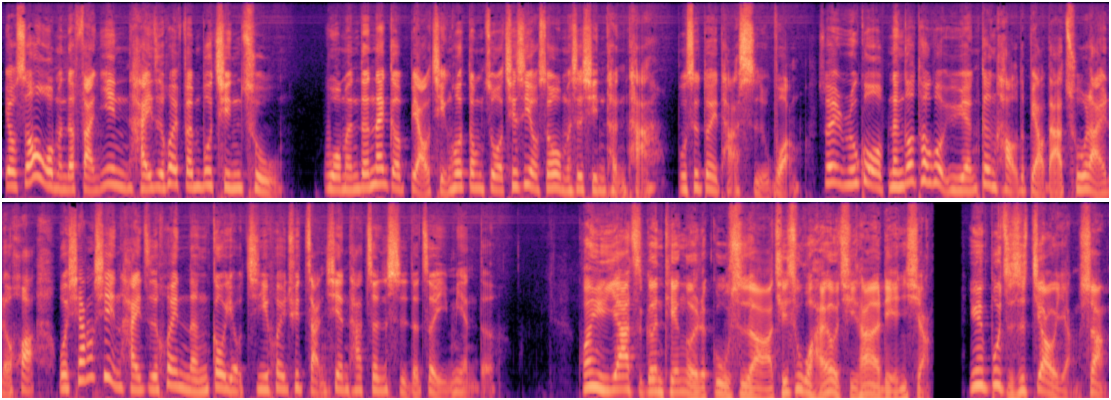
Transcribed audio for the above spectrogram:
有时候我们的反应，孩子会分不清楚。我们的那个表情或动作，其实有时候我们是心疼他，不是对他失望。所以，如果能够透过语言更好的表达出来的话，我相信孩子会能够有机会去展现他真实的这一面的。关于鸭子跟天鹅的故事啊，其实我还有其他的联想，因为不只是教养上，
